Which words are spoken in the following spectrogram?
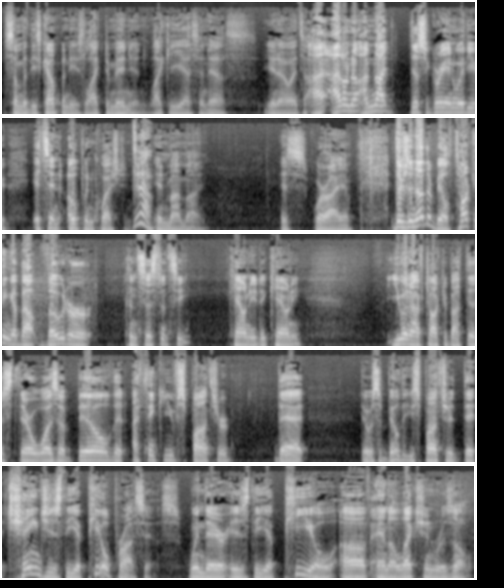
some of these companies like Dominion, like ES&S. You know, and so I, I don't know. I'm not disagreeing with you. It's an open question Yeah. in my mind. Is where I am. There's another bill talking about voter consistency, county to county you and I have talked about this. There was a bill that I think you've sponsored that there was a bill that you sponsored that changes the appeal process when there is the appeal of an election result.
